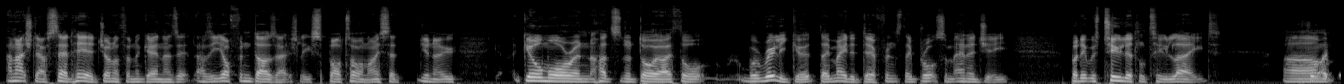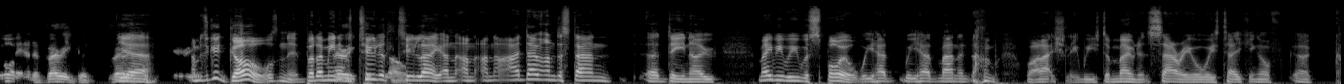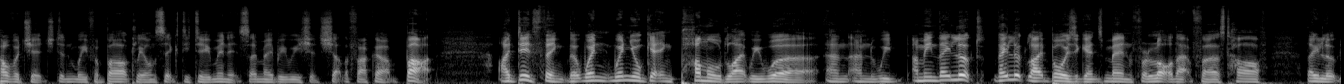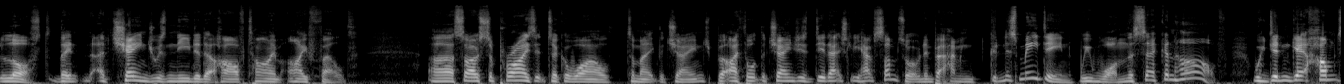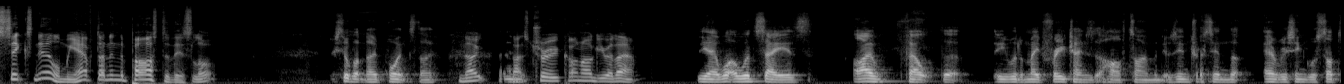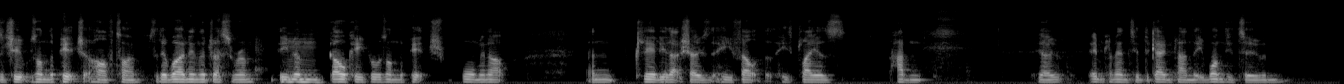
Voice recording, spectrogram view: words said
and actually, I've said here, Jonathan again has it as he often does. Actually, spot on. I said, you know, Gilmore and Hudson Odoi, I thought were really good. They made a difference. They brought some energy, but it was too little, too late. I thought Um, Odoi had a very good, very yeah. good period. it was a good goal, wasn't it? But I mean, it was too little, goal. too late, and and, and I don't understand, uh, Dino. Maybe we were spoiled. We had we had man and well, actually, we used to moan at Sarri always taking off uh, Kovacic, didn't we, for Barkley on sixty-two minutes? So maybe we should shut the fuck up. But I did think that when, when you're getting pummeled like we were, and, and we, I mean, they looked they looked like boys against men for a lot of that first half. They looked lost. They, a change was needed at half time. I felt. Uh, so I was surprised it took a while to make the change, but I thought the changes did actually have some sort of an impact. I mean, goodness me, Dean, we won the second half. We didn't get humped 6 0, and we have done in the past to this lot. We've still got no points though. No, that's true. Can't argue with that. Yeah, what I would say is I felt that he would have made three changes at half time, and it was interesting that every single substitute was on the pitch at half time. So they weren't in the dressing room. Even goalkeeper was on the pitch warming up. And clearly that shows that he felt that his players hadn't, you know, implemented the game plan that he wanted to and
